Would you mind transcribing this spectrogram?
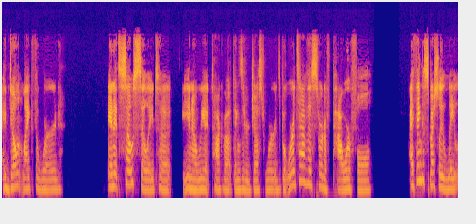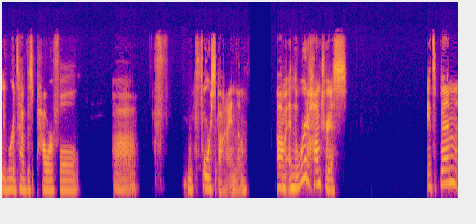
I don't like the word. And it's so silly to, you know, we talk about things that are just words, but words have this sort of powerful I think especially lately words have this powerful uh f- force behind them. Um and the word huntress it's been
